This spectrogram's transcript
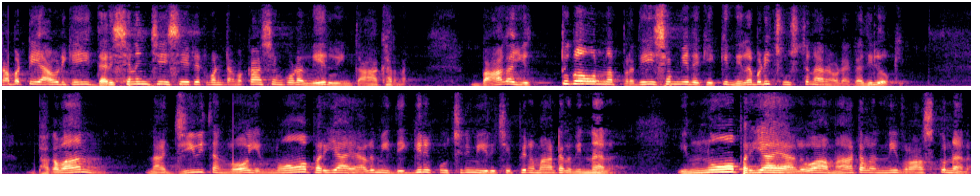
కాబట్టి ఆవిడికి దర్శనం చేసేటటువంటి అవకాశం కూడా లేదు ఇంకా ఆఖరణ బాగా ఎత్తుగా ఉన్న ప్రదేశం మీదకి ఎక్కి నిలబడి చూస్తున్నారు ఆవిడ గదిలోకి. భగవాన్ నా జీవితంలో ఎన్నో పర్యాయాలు మీ దగ్గర కూర్చుని మీరు చెప్పిన మాటలు విన్నాను. ఎన్నో పర్యాయాలు ఆ మాటలన్నీ వ్రాసుకున్నాను.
